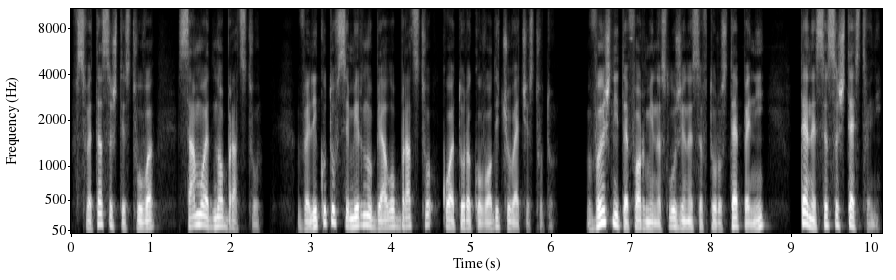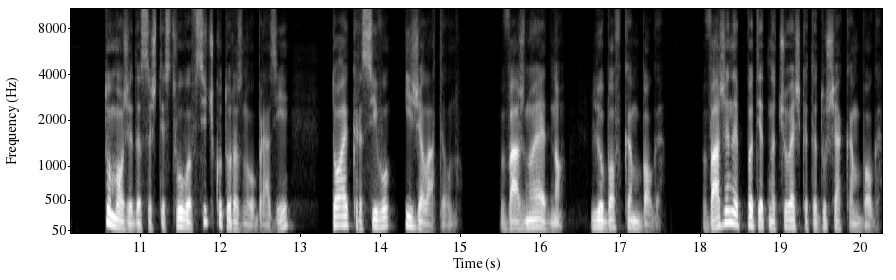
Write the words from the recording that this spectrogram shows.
в света съществува само едно братство – Великото Всемирно Бяло братство, което ръководи човечеството. Външните форми на служене са второстепени, те не са съществени. То може да съществува всичкото разнообразие, то е красиво и желателно. Важно е едно – любов към Бога. Важен е пътят на човешката душа към Бога.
